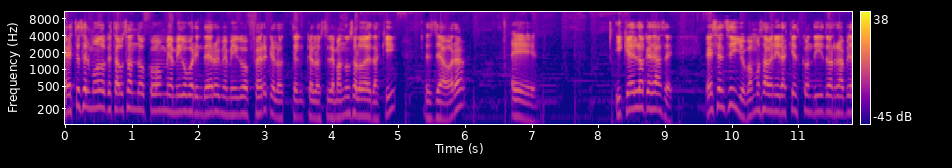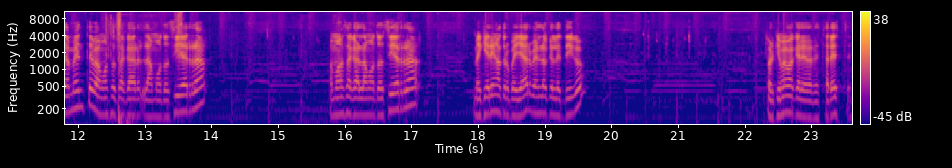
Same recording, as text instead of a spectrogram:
Este es el modo que está usando con mi amigo Borindero y mi amigo Fer, que, los, que los, le mando un saludo desde aquí, desde ahora. Eh, ¿Y qué es lo que se hace? Es sencillo, vamos a venir aquí escondidos rápidamente, vamos a sacar la motosierra. Vamos a sacar la motosierra. Me quieren atropellar, ¿ven lo que les digo? ¿Por qué me va a querer arrestar este?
